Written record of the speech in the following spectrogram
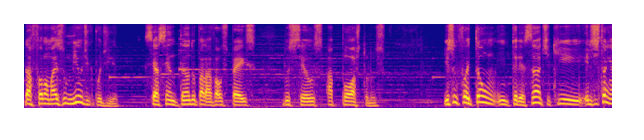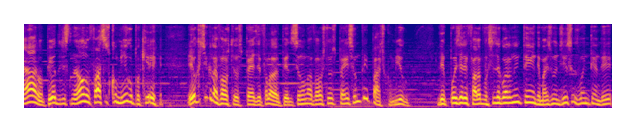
da forma mais humilde que podia, se assentando para lavar os pés dos seus apóstolos. Isso foi tão interessante que eles estranharam. Pedro disse: Não, não faças comigo, porque eu que tinha que lavar os teus pés. Ele falou: Pedro, se eu não lavar os teus pés, você não tem parte comigo. Depois ele fala: Vocês agora não entendem, mas um dia vocês vão entender,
